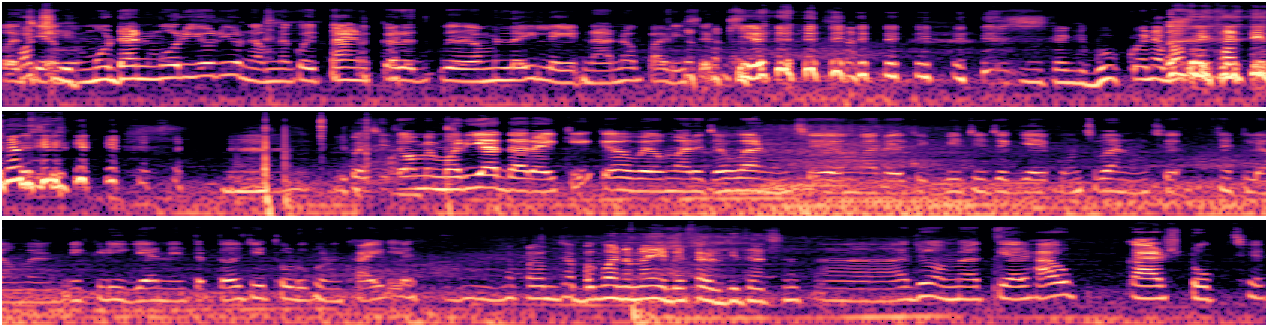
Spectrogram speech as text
પછી મોઢાન મોઢાને રહ્યું ને અમને કોઈ તાણ કરે તો અમે લઈ લઈએ ના ન પાડી શકીએ. કારણ કે ભૂખ કોઈને બાપની થતી નથી. પછી તો અમે મર્યાદા રાખી કે હવે અમારે જવાનું છે અમારે હજી બીજી જગ્યાએ પહોંચવાનું છે. એટલે અમે નીકળી ગયા નહીં તો હજી થોડું ઘણું ખાઈ લે. ભગવાન અમને અહીંયા બેસાડી દીધા છે. આ જો અમે અત્યારે હાવ કાર સ્ટોપ છે.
